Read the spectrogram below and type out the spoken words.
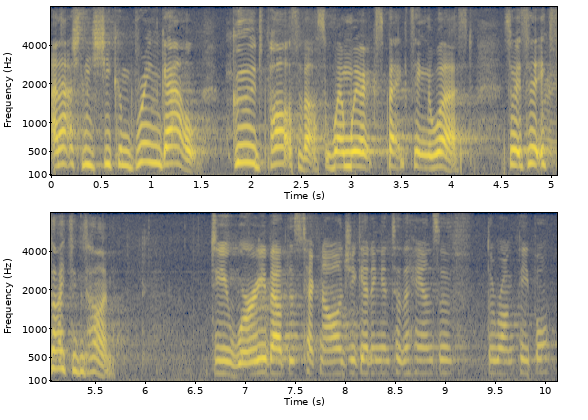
And actually, she can bring out good parts of us when we're expecting the worst. So it's an exciting time. Do you worry about this technology getting into the hands of the wrong people?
